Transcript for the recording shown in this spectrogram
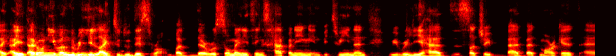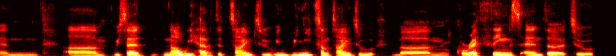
I, I, don't even really like to do this round, but there were so many things happening in between, and we really had such a bad bad market, and um, we said now we have the time to we, we need some time to um, correct things and uh, to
